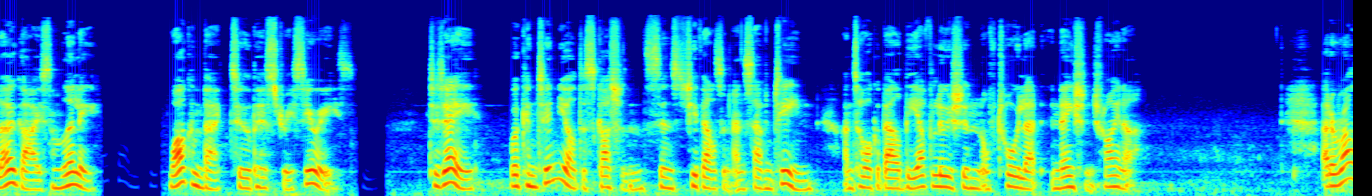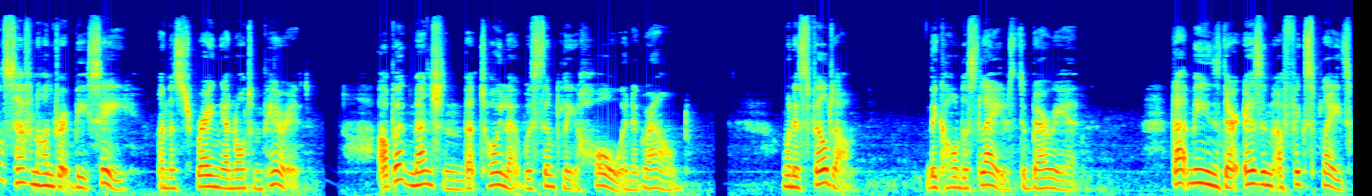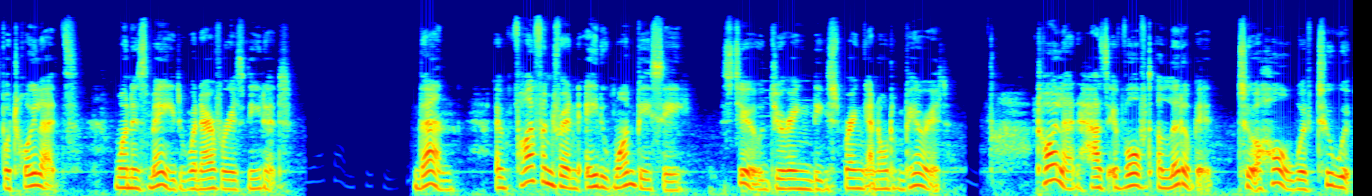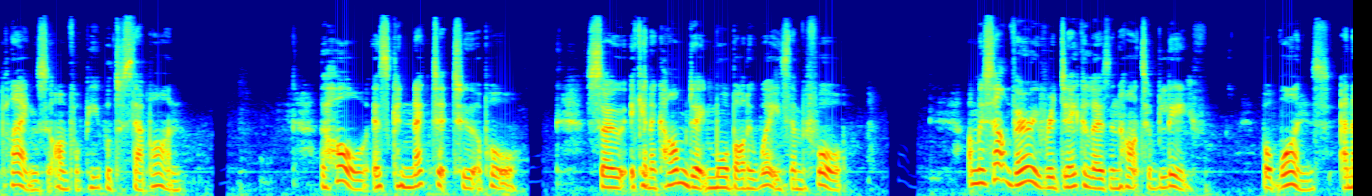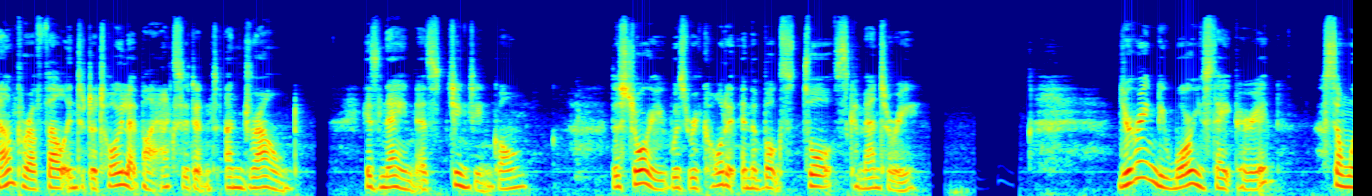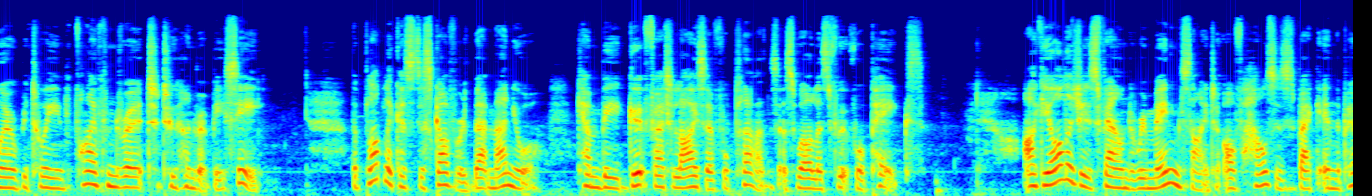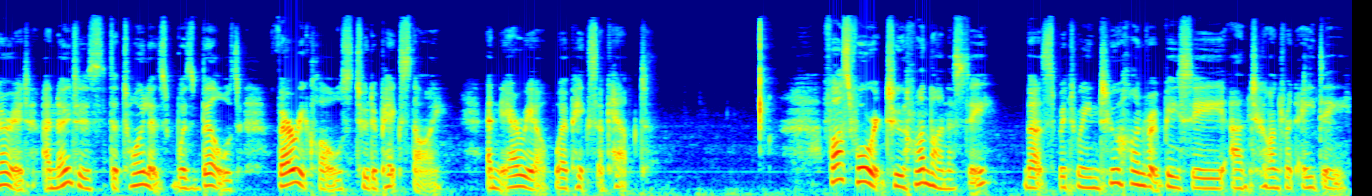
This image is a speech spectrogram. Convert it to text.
Hello guys, I'm Lily. Welcome back to the History series. Today, we'll continue our discussion since 2017 and talk about the evolution of toilet in ancient China. At around 700 BC, in the spring and autumn period, our book mentioned that toilet was simply a hole in the ground. When it's filled up, they call the slaves to bury it. That means there isn't a fixed place for toilets. One is made whenever it's needed. Then, in 581 BC, still during the spring and autumn period, toilet has evolved a little bit to a hole with two wood planks on for people to step on. The hole is connected to a pool, so it can accommodate more body weights than before. It may sound very ridiculous and hard to believe, but once an emperor fell into the toilet by accident and drowned. His name is Jin Jinggong. The story was recorded in the book Zuo's commentary. During the Warring State period, somewhere between 500 to 200 BC, the public has discovered that manure can be good fertilizer for plants as well as food for pigs. Archaeologists found the remaining site of houses back in the period and noticed the toilets was built very close to the pigsty, an area where pigs are kept. Fast forward to Han Dynasty, that's between 200 BC and 200 AD.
